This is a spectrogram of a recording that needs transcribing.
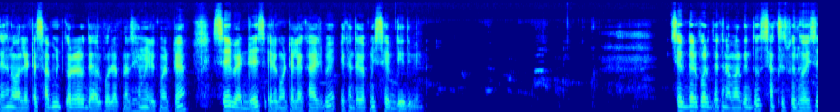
দেখেন ওয়ালেটটা সাবমিট করার দেওয়ার পরে আপনাদের সামনে এরকম একটা সেভ অ্যাড্রেস এরকম একটা লেখা আসবে। এখান থেকে আপনি সেভ দিয়ে দিবেন। সেভ দেওয়ার পর দেখেন আমার কিন্তু সাকসেসফুল হয়েছে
